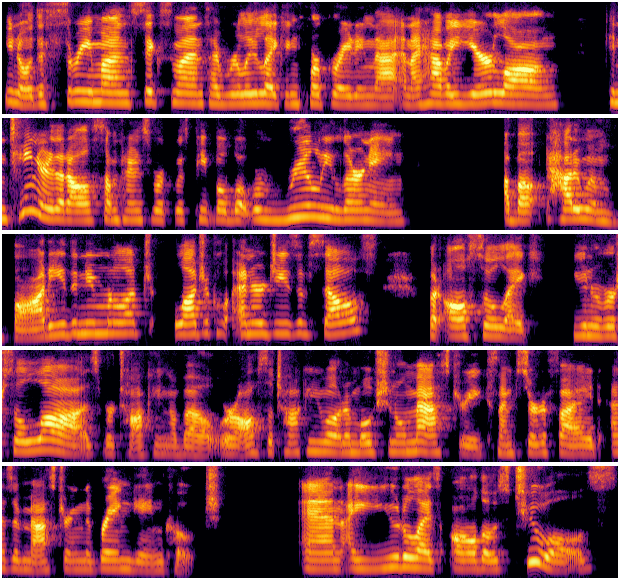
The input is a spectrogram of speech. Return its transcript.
you know the three months six months. I really like incorporating that. And i have a year long container that i'll sometimes work with people but we're really learning about how to embody the numerological energies of self but also like universal laws we're talking about we're also talking about emotional mastery because i'm certified as a mastering the brain game coach and i utilize all those tools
